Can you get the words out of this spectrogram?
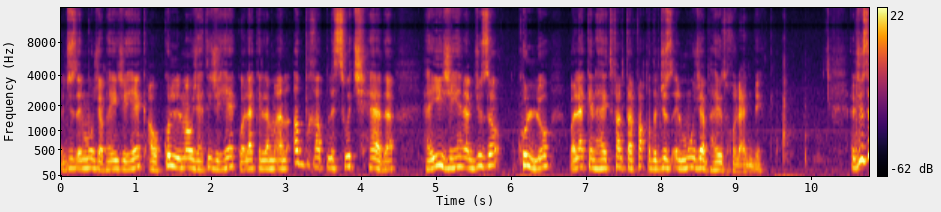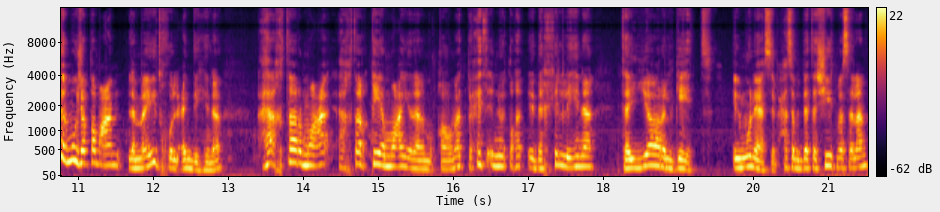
الجزء الموجب هيجي هيك أو كل الموجة هتيجي هيك ولكن لما أنا أضغط ال switch هذا هيجي هنا الجزء كله ولكن هيتفلتر فقط الجزء الموجب هيدخل عندي. الجزء الموجب طبعا لما يدخل عندي هنا هختار مع... هختار قيم معينة للمقاومات بحيث إنه يدخل لي هنا تيار ال gate المناسب حسب ال data sheet مثلا.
